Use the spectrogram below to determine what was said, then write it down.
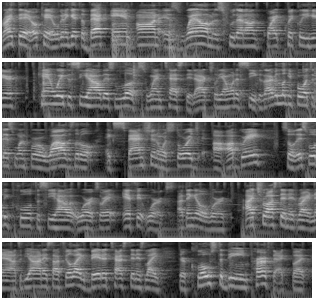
Right there. Okay, we're gonna get the back end on as well. I'm gonna screw that on quite quickly here. Can't wait to see how this looks when tested. Actually, I want to see because I've been looking forward to this one for a while. This little expansion or storage uh, upgrade. So this will be cool to see how it works, or if it works. I think it'll work. I trust in it right now. To be honest, I feel like beta testing is like they're close to being perfect, but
